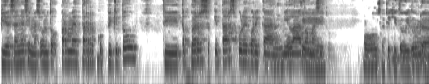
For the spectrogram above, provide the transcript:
biasanya sih, mas, untuk per meter kubik itu ditebar sekitar 10 ekor ikan nila okay. atau mas itu. Oh, jadi gitu. Itu hmm. udah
